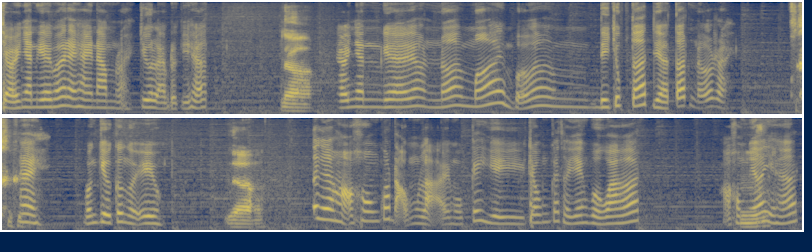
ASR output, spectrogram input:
trời nhanh ghê mới đây hai năm rồi chưa làm được gì hết Dạ. trời nhanh ghê nó mới bữa đi chúc tết giờ tết nữa rồi. Hay vẫn chưa có người yêu. Dạ. Tức là họ không có động lại một cái gì trong cái thời gian vừa qua hết. Họ không ừ. nhớ gì hết.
